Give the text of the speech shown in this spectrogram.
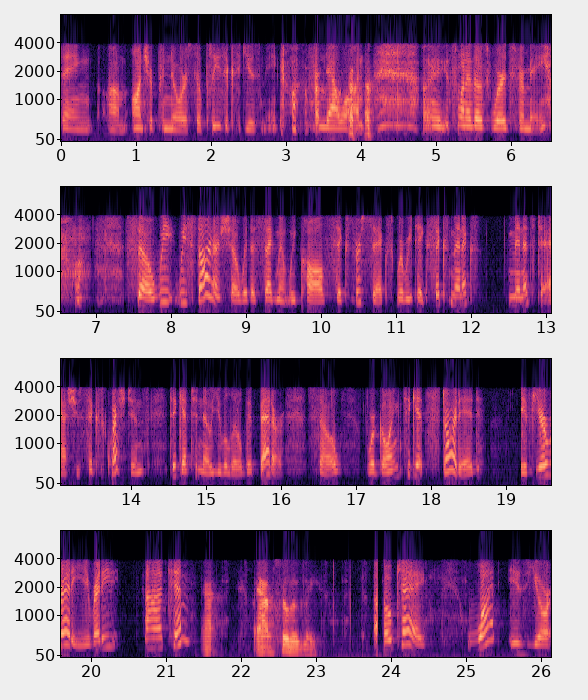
saying um, entrepreneur, so please excuse me from now on. it's one of those words for me. so we we start our show with a segment we call Six for Six, where we take six minutes minutes to ask you six questions to get to know you a little bit better. So we're going to get started. If you're ready, you ready, uh, Tim? Absolutely. Okay. What is your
